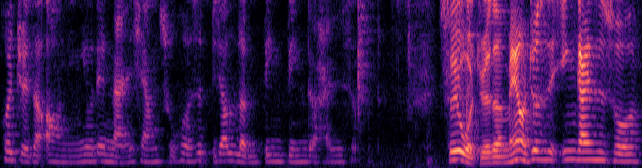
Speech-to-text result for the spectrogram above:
会觉得哦，你有点难相处，或者是比较冷冰冰的，还是什么的。所以我觉得没有，就是应该是说，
